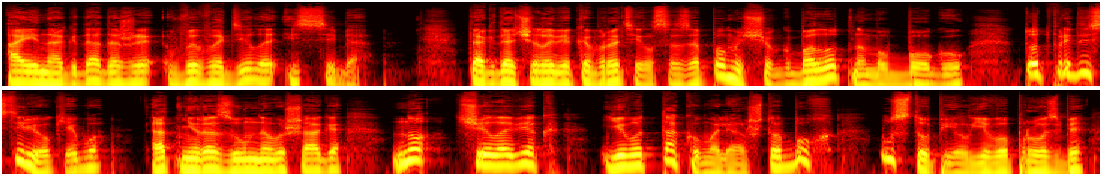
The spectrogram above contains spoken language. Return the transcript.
а иногда даже выводило из себя. Тогда человек обратился за помощью к болотному богу, тот предостерег его от неразумного шага, но человек его так умолял, что бог уступил его просьбе –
